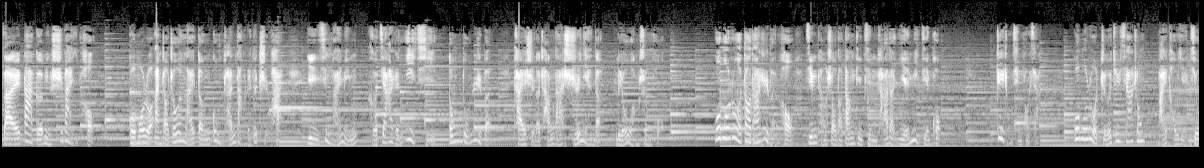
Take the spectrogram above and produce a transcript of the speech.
在大革命失败以后，郭沫若按照周恩来等共产党人的指派，隐姓埋名和家人一起东渡日本，开始了长达十年的流亡生活。郭沫若到达日本后，经常受到当地警察的严密监控。这种情况下，郭沫若谪居家中，埋头研究，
